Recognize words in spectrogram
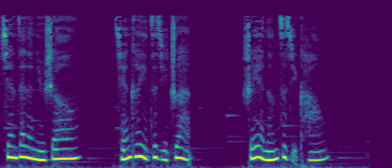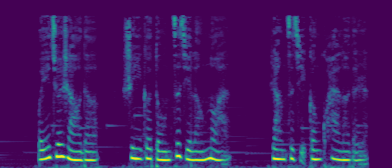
现在的女生，钱可以自己赚。谁也能自己扛，唯一缺少的是一个懂自己冷暖，让自己更快乐的人。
